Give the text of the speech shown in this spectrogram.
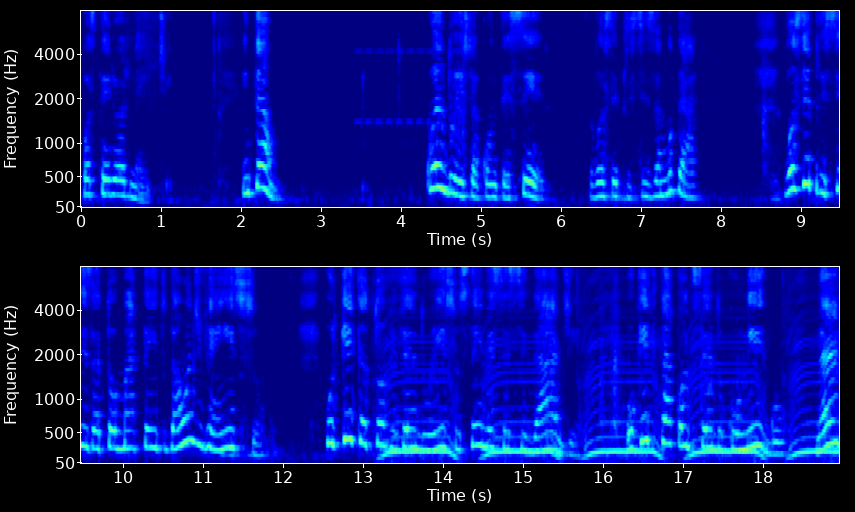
posteriormente. Então, quando isso acontecer, você precisa mudar. Você precisa tomar atento de onde vem isso. Por que, que eu estou vivendo isso sem necessidade? O que está acontecendo comigo? Né?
